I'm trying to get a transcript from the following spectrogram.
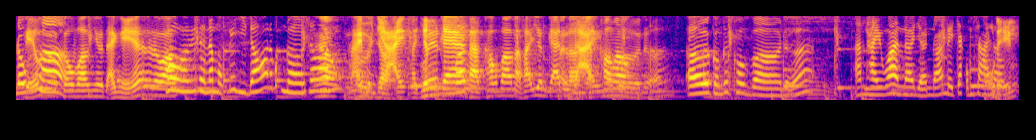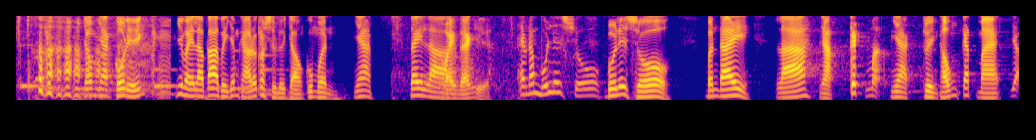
đúng kiểu ha. cover như đại nghĩa đúng không? Không thì là một cái gì đó nó bất ngờ sao Thấy không nãy mình dạy là dân ca là cover là phải dân ca đương là đại đúng không? nữa. Ừ còn cái cover nữa. Anh hay quá anh ơi giờ anh đoán đi chắc cũng sai cổ điển. Dòng nhạc cổ điển. Ừ. như vậy là ba vị giám khảo đã có sự lựa chọn của mình nha. Đây là Ủa, em đoán gì vậy? Em đoán bolero. Bolero bên đây là nhạc cách mạng. nhạc truyền thống cách mạng. Dạ.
